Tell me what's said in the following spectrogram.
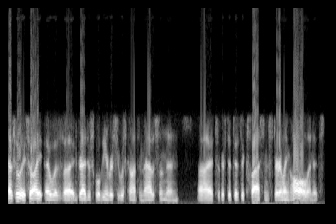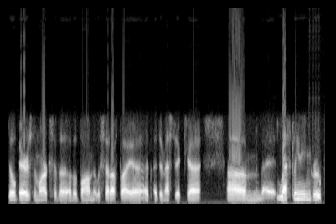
Absolutely. So I, I was uh, in graduate school at the University of Wisconsin Madison, and uh, I took a statistics class in Sterling Hall, and it still bears the marks of a of a bomb that was set off by a, a domestic uh, um, left-leaning group.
